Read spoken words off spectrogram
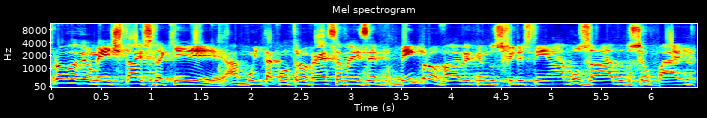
Provavelmente, tá? Isso daqui há muita controvérsia, mas é bem provável que um dos filhos tenha abusado do seu pai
